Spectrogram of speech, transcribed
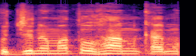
Puji nama Tuhan, kami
